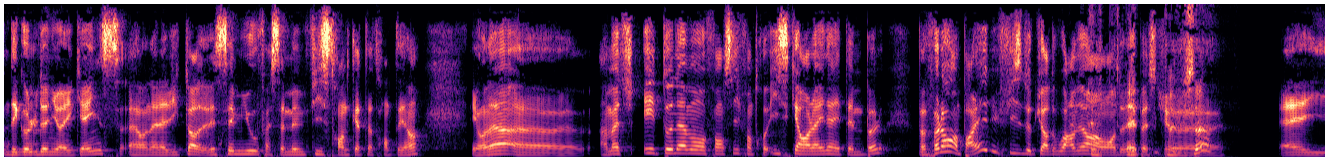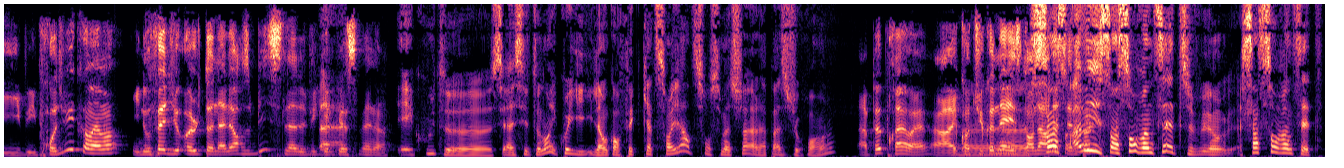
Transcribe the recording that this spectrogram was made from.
des Golden Hurricanes. Euh, on a la victoire de SMU face à Memphis 34 à 31. Et on a euh, un match étonnamment offensif entre East Carolina et Temple. Va falloir en parler du fils de Kurt Warner à un moment donné parce que ça? eh, il, produit quand même. Hein. Il nous fait du Holton Allers bis là depuis bah, quelques semaines. Écoute, euh, c'est assez étonnant. Et quoi, il, a encore fait 400 yards sur ce match-là à la passe, je crois. Hein? À peu près, ouais. Alors, quand tu connais les standards de Temple, ah oui, 527, 527.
